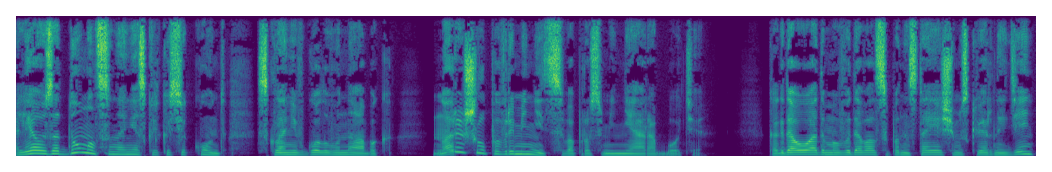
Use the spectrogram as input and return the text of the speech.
Лео задумался на несколько секунд, склонив голову на бок, но решил повременить с вопросами не о работе. Когда у Адама выдавался по-настоящему скверный день,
